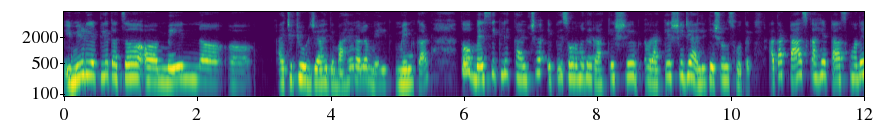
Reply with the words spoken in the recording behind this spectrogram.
इमिडिएटली त्याचं मेन ॲटिट्यूड जे आहे ते बाहेर आलं मेल मेन कार्ड तो बेसिकली कालच्या एपिसोडमध्ये राकेशचे राकेशचे जे ॲलिगेशन्स होते आता टास्क आहे टास्कमध्ये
